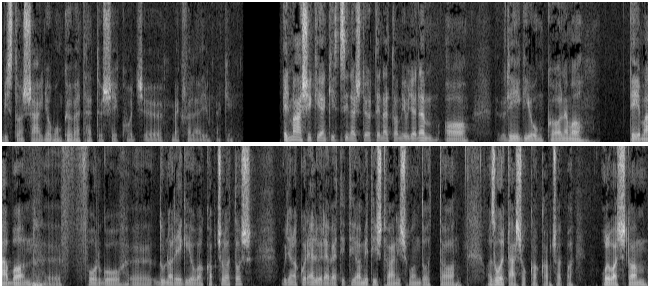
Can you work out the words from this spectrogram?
biztonság, nyomon követhetőség, hogy megfeleljünk neki. Egy másik ilyen kis színes történet, ami ugye nem a régiónkkal, nem a témában forgó Duna régióval kapcsolatos, ugyanakkor előrevetíti, amit István is mondott a, az oltásokkal kapcsolatban. Olvastam,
